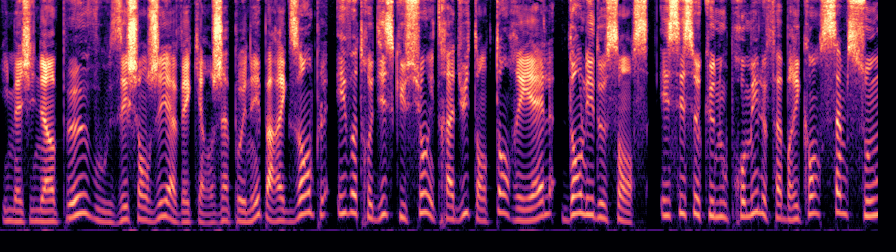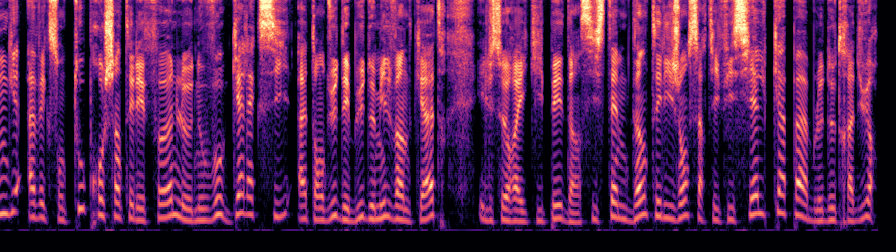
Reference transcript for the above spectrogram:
Imaginez un peu, vous échangez avec un japonais par exemple et votre discussion est traduite en temps réel dans les deux sens. Et c'est ce que nous promet le fabricant Samsung avec son tout prochain téléphone, le nouveau Galaxy attendu début 2024. Il sera équipé d'un système d'intelligence artificielle capable de traduire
